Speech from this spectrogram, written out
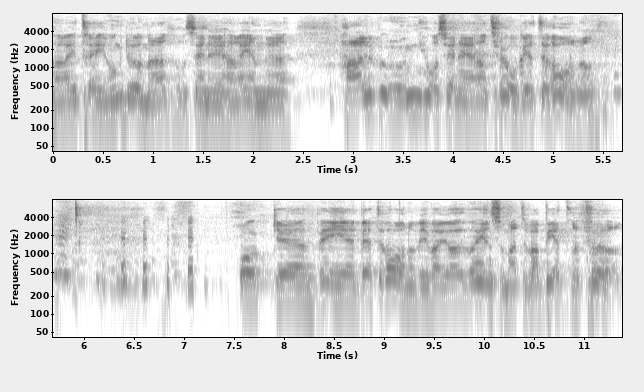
Här är tre ungdomar och sen är här en eh, halvung och sen är här två veteraner. Och eh, vi veteraner vi var ju överens om att det var bättre förr.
